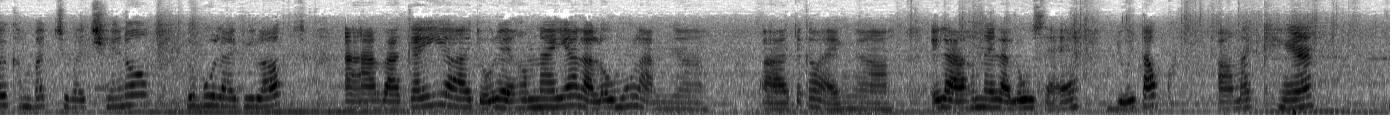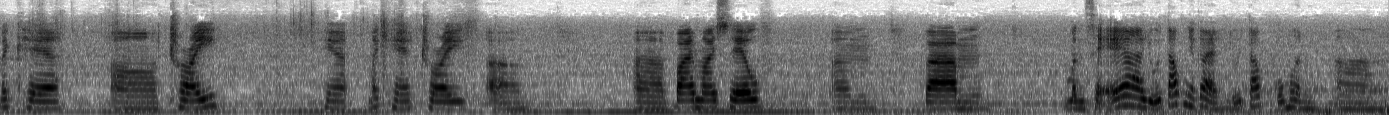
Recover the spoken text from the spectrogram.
welcome back to my channel Lubu Life Vlog. À, Và cái uh, chủ đề hôm nay á, là Lu muốn làm uh, uh, cho các bạn uh, Ý là hôm nay là Lu sẽ duỗi tóc uh, make hair make hair uh, tray hair, make hair tray uh, uh, by myself. Um, Và mình sẽ duỗi tóc nha các bạn duỗi tóc của mình uh,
